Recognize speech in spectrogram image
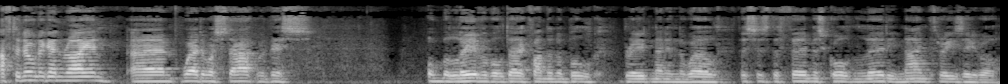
Afternoon again, Ryan. Um, where do I start with this unbelievable Dirk van den Bulck breeding hen in the world? This is the famous Golden Lady 930.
